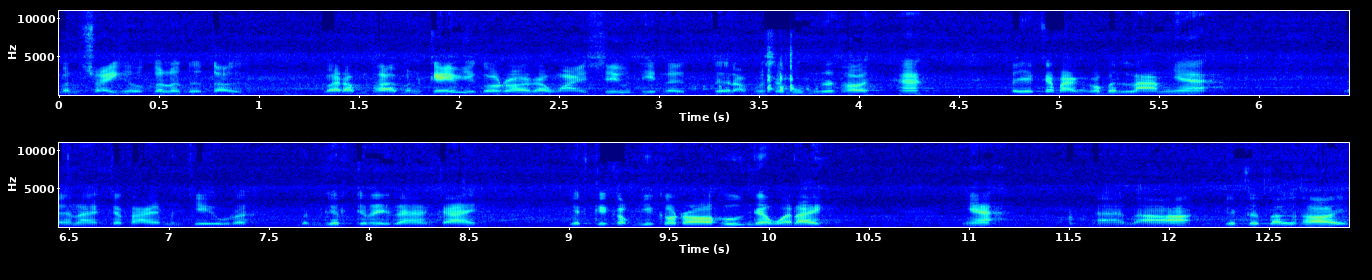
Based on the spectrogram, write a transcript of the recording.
Mình xoay ngược cái lên từ từ. Và đồng thời mình kéo dây co roi ra ngoài xíu thì tự động nó sẽ bung ra thôi, ha. Bây giờ các bạn coi mình làm nha. Đây này cái tay mình chịu nè mình gịch cái này ra một cái dịch cái cọc dây coro hướng ra ngoài đây. Nha. À, đó dịch từ từ thôi.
